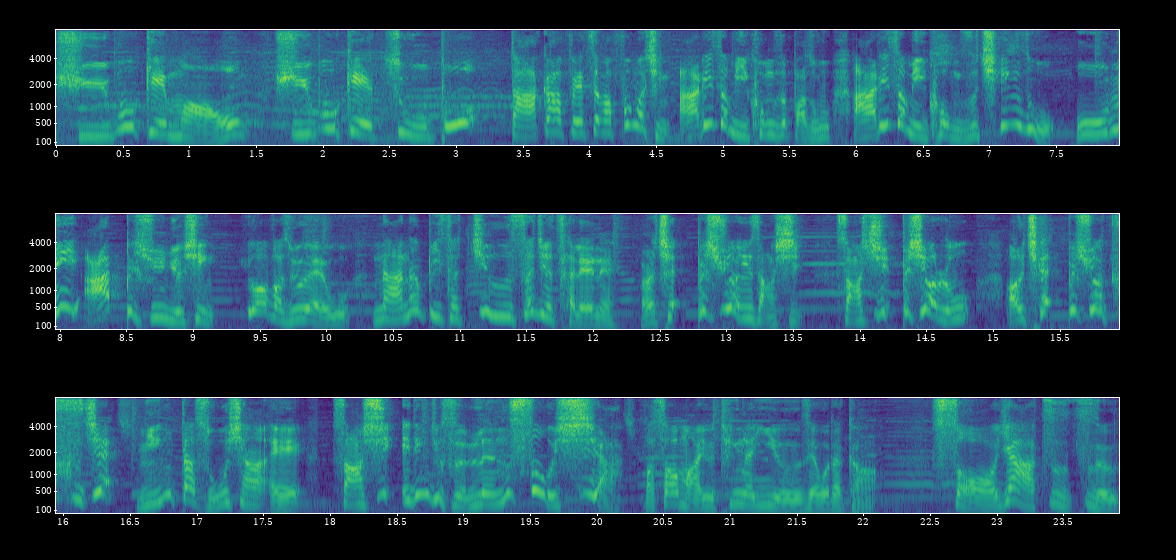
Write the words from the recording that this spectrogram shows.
全部改网红，全部改主播。大家反正也分不清，阿里只面孔是白茶，阿里只面孔是青茶，下面也必须虐心。要不然的话，哪能变出九十集出来呢？而且必须要有上戏，上戏必须要露，而且必须要刺激。人得茶相爱，上戏一定就是人兽戏啊！不少网友听了以后才会得讲：少爷子之后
